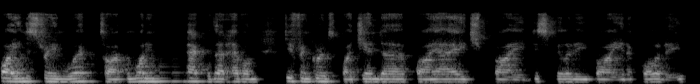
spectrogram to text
by industry and work type, and what impact will that have on different groups by gender, by age, by disability, by inequality,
